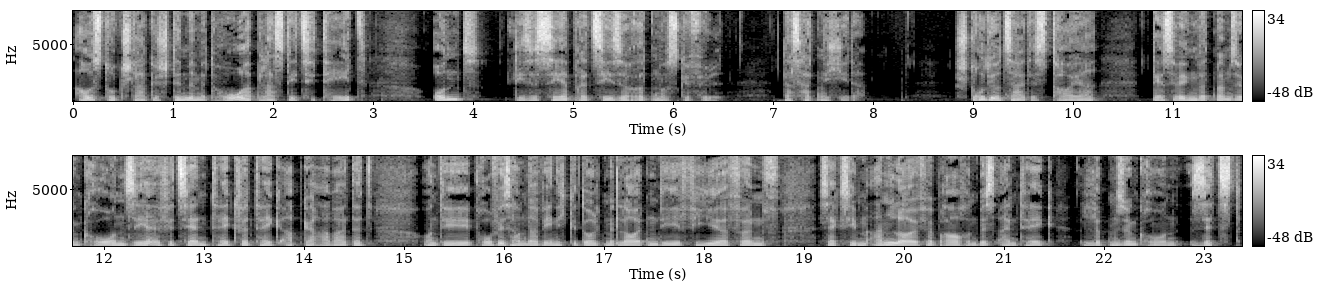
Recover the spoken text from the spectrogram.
ausdrucksstarke Stimme mit hoher Plastizität und dieses sehr präzise Rhythmusgefühl. Das hat nicht jeder. Studiozeit ist teuer, deswegen wird beim Synchron sehr effizient Take für Take abgearbeitet und die Profis haben da wenig Geduld mit Leuten, die vier, fünf, sechs, sieben Anläufe brauchen, bis ein Take lippensynchron sitzt.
